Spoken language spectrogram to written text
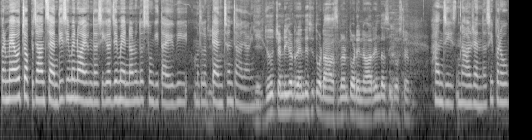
ਪਰ ਮੈਂ ਉਹ ਚੁੱਪ ਜਾਣ ਸਹਿੰਦੀ ਸੀ ਮੈਨੂੰ ਆਏ ਹੁੰਦਾ ਸੀਗਾ ਜੇ ਮੈਂ ਇਹਨਾਂ ਨੂੰ ਦੱਸੂਗੀ ਤਾਂ ਇਹ ਵੀ ਮਤਲਬ ਟੈਨਸ਼ਨ ਚ ਆ ਜੀ। ਜਾਣਗੇ ਜਦੋਂ ਚੰਡੀਗੜ੍ਹ ਰਹਿੰਦੇ ਸੀ ਤੁਹਾਡਾ ਹਸਬੰਡ ਤੁਹਾਡੇ ਨਾਲ ਰਹਿੰਦਾ ਸੀ ਉਸ ਟਾਈਮ ਹਾਂਜੀ ਨਾਲ ਰਹਿੰਦਾ ਸੀ ਪਰ ਉਹ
